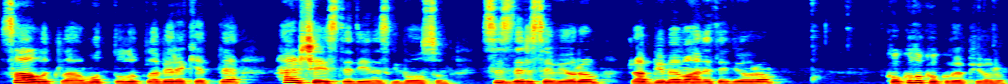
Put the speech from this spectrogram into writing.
Sağlıkla, mutlulukla, bereketle her şey istediğiniz gibi olsun. Sizleri seviyorum. Rabbime emanet ediyorum. Kokulu kokulu öpüyorum.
